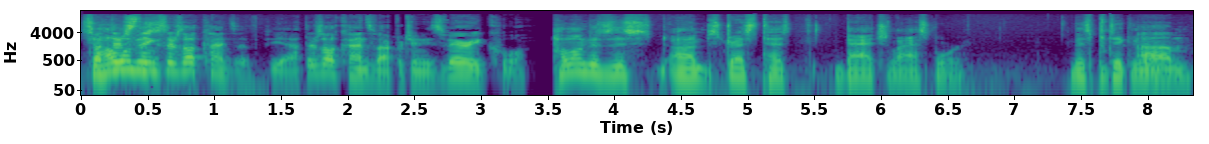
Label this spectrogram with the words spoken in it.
Enthusiasm. So but how there's long, things, does, there's all kinds of yeah, there's all kinds of opportunities. Very cool. how long does this um, stress test batch last for? This particular Um, one?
